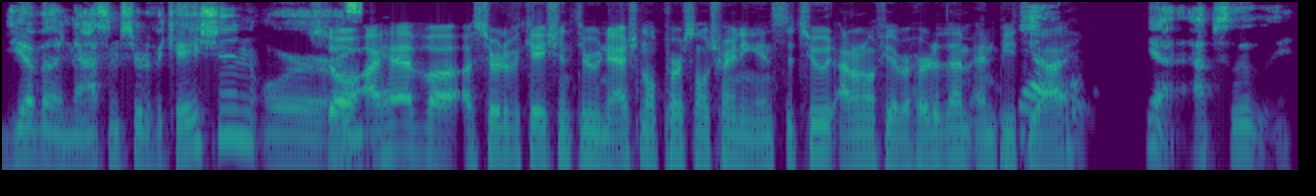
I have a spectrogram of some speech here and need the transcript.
you have a NASM certification or? So you- I have a, a, certification through National Personal Training Institute. I don't know if you ever heard of them, NPTI. Yeah, yeah absolutely.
